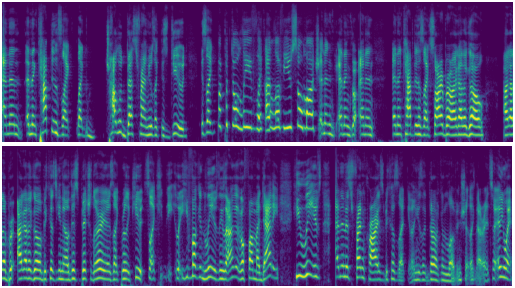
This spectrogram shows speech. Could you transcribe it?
and then and then Captain's like like childhood best friend who's like this dude is like but but don't leave like I love you so much and then and then and then and then Captain is like sorry bro I gotta go I gotta I gotta go because you know this bitch Lyria is like really cute. So like he, like, he fucking leaves and he's like I gotta go find my daddy. He leaves and then his friend cries because like you know he's like they're like in love and shit like that right. So anyway,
